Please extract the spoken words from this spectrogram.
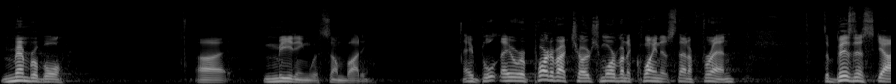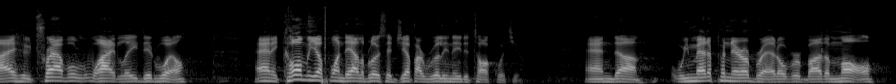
memorable uh, meeting with somebody. They, they were part of our church, more of an acquaintance than a friend. It's a business guy who traveled widely, did well. And he called me up one day out of the blue and said, Jeff, I really need to talk with you. And uh, we met at Panera Bread over by the mall,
